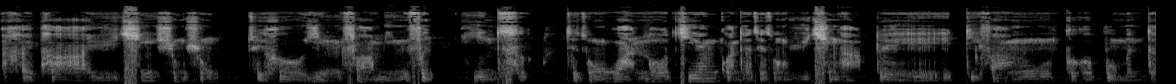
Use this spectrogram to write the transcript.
害怕舆情汹汹。最后引发民愤，因此这种网络监管的这种舆情啊，对地方各个部门的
